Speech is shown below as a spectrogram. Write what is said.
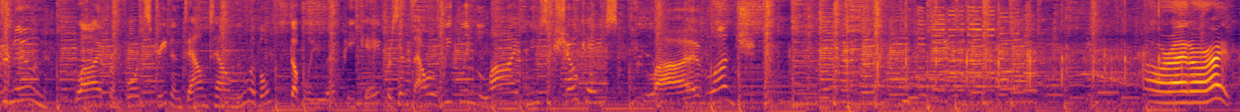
afternoon. Live from 4th Street in downtown Louisville, WFPK presents our weekly live music showcase, Live Lunch. All right, all right.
